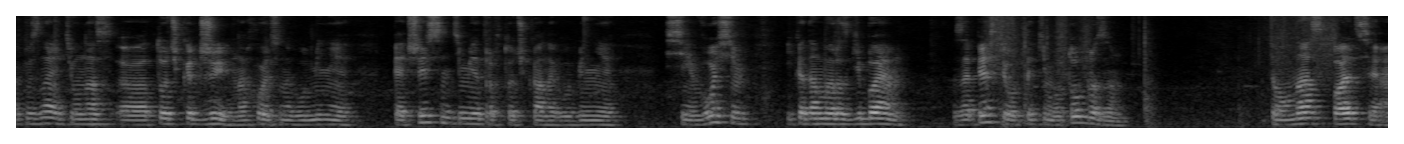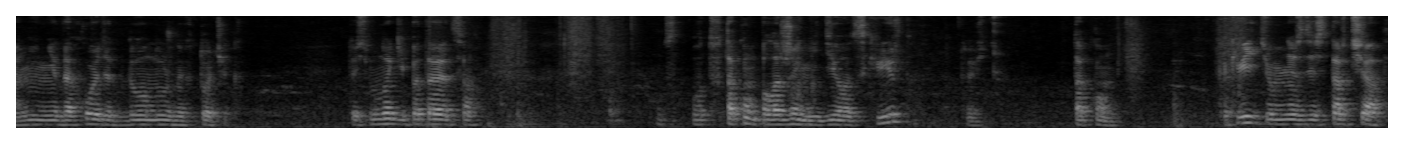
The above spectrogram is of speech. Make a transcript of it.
Как вы знаете, у нас э, точка G находится на глубине 5-6 сантиметров, точка А на глубине 7-8. И когда мы разгибаем запястье вот таким вот образом, то у нас пальцы, они не доходят до нужных точек. То есть многие пытаются вот в таком положении делать сквирт, то есть в таком. Как видите, у меня здесь торчат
